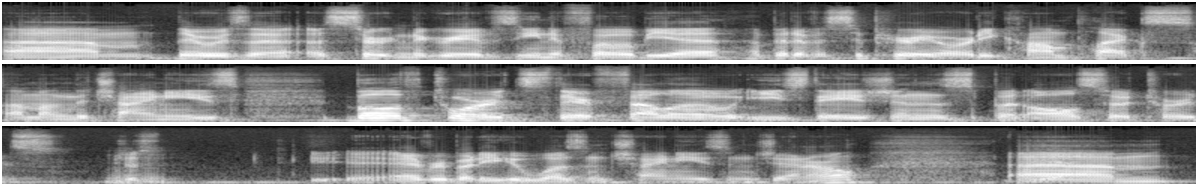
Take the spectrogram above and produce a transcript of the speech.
Um, there was a, a certain degree of xenophobia, a bit of a superiority complex among the Chinese, both towards their fellow East Asians, but also towards just everybody who wasn't Chinese in general. Um,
